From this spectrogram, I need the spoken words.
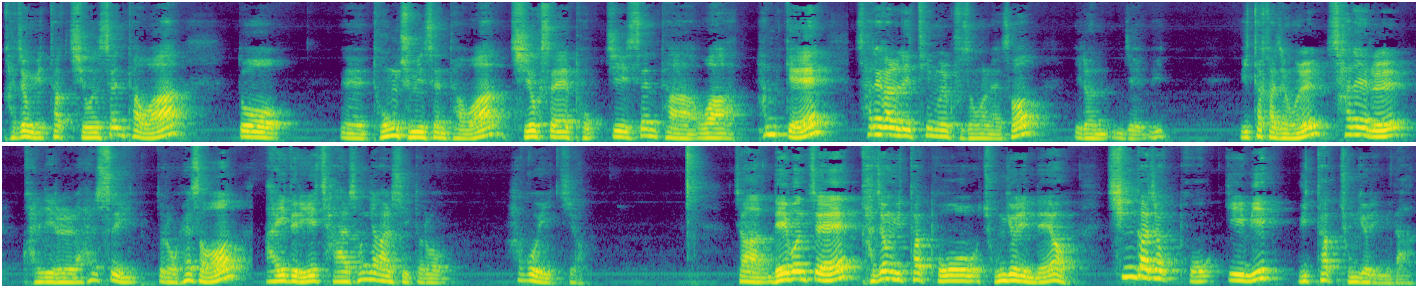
가정위탁 지원센터와 또 예, 동주민센터와 지역사회 복지센터와 함께 사례관리 팀을 구성을 해서 이런 이제 위탁 가정을 사례를 관리를 할 수 있도록 해서 아이들이 잘 성장할 수 있도록 하고 있죠. 자, 네 번째 가정 위탁 보호 종결인데요. 친가족 복귀 및 위탁 종결입니다.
